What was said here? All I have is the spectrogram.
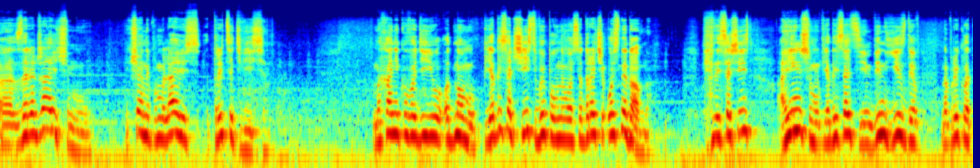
Е, Заряджаючому, якщо я не помиляюсь, 38. Механіку водію одному 56 виповнилося, до речі, ось недавно. 56, а іншому 57. Він їздив, наприклад,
